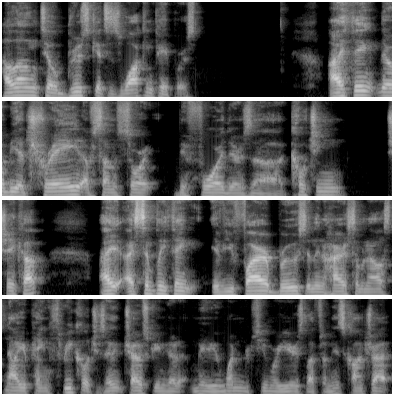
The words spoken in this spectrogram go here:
how long until Bruce gets his walking papers? I think there will be a trade of some sort before there's a coaching shakeup. I, I simply think if you fire Bruce and then hire someone else, now you're paying three coaches. I think Travis Green got maybe one or two more years left on his contract.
